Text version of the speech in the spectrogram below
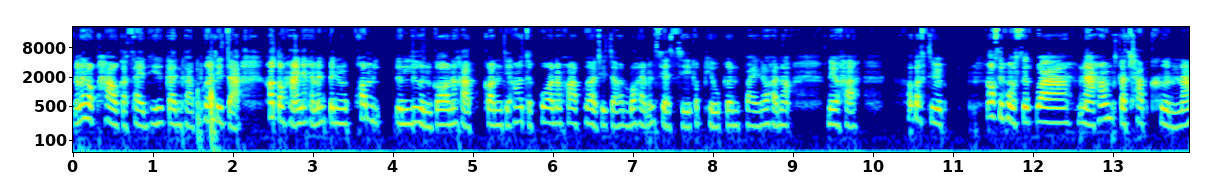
น้ำมันมะพร้าวกับใส่ดีกันค่ะ เพื่อที่จะเฮาต้องหาอย่างให้มันเป็นความลื่นๆก่อนนะคะ ก่อนที่เฮาจะคั่วนะคะ เพื่อที่จะบ่ให้มันเสียดสีกับผิวเกินไปเนาะค่ะเนาะเนี่ยค่ะเฮาก็สิเฮาสิรู้สึกว่าหนาเฮากระชับขึ้นนะ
